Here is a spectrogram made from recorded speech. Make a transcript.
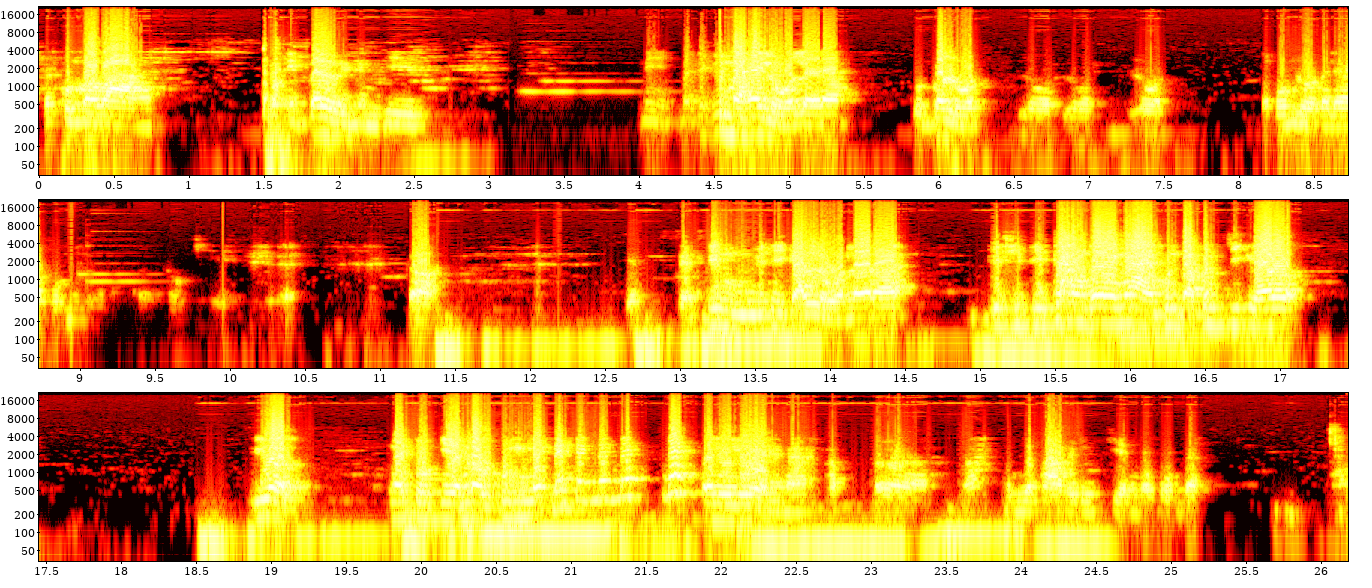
แล้วคุณมาวางกด enter หนึ่งทีนี่ มันจะขึ้นมาให้โหลดเลยนะ คุณก็โหลด โหลด โหลด โหลด แต่ผมโหลดไปแล้วผมไม่โหลดึ้นวิธีการโหลดแล้วนะวิธีติดตั้งก็ง่ายๆคุณดับเบิลคลิกแล้ว เลือกในตัวเกมเราคุณเน็กเน็กเน็กเน็กเน็กเน็กไปเรื่อยๆนะครับ เออนะผมจะพาไปดูเกมของผมแบบอ่า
